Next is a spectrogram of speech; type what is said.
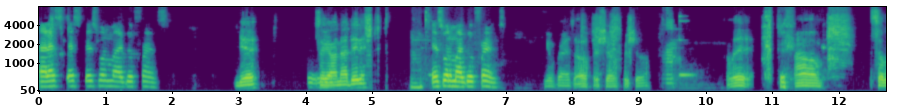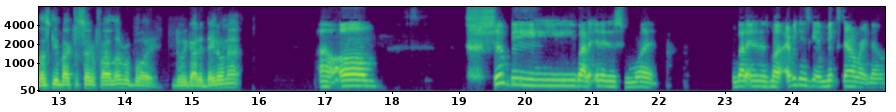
nah, that's that's that's one of my good friends. Yeah. Mm-hmm. So y'all not dating? That's one of my good friends. Good friends? Oh, for sure, for sure. Lit. um, so let's get back to Certified Lover Boy. Do we got a date on that? Uh, um, should be by the end of this month. By the end of this month, everything's getting mixed down right now.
